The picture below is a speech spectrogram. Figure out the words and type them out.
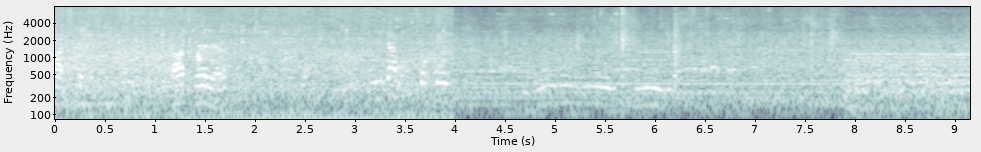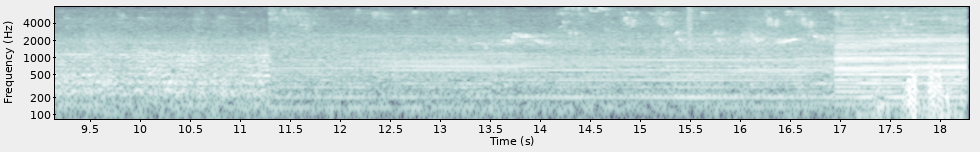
Thank you. Not really. You just. Thank you.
